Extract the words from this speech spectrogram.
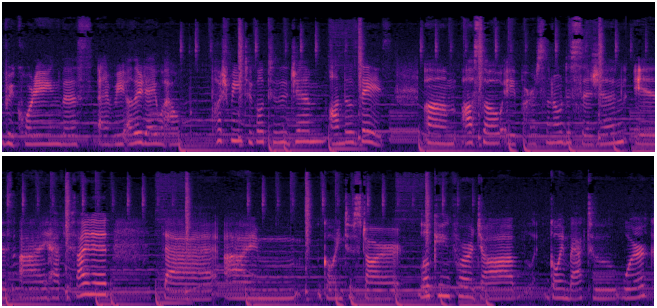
recording this every other day will help push me to go to the gym on those days. Um, also, a personal decision is I have decided that I'm going to start looking for a job, going back to work.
